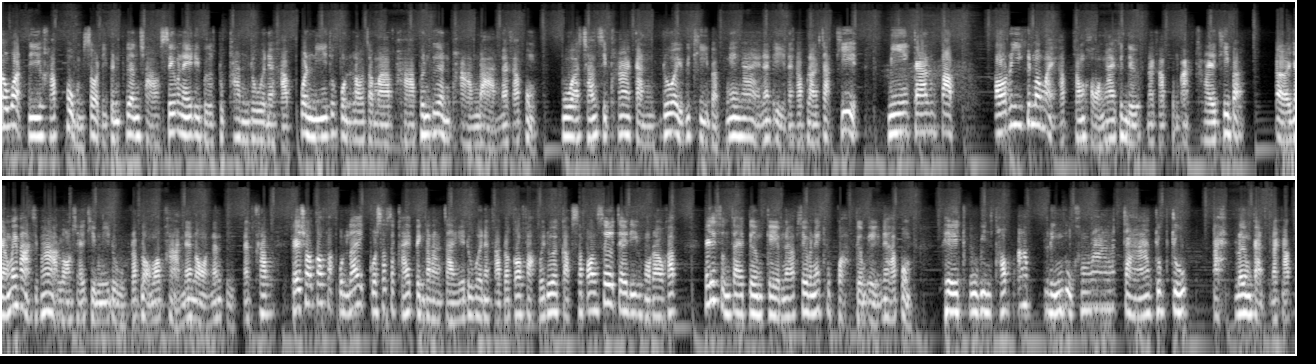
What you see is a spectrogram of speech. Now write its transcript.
สวัสดีครับผมสวัสดีเพื่อนๆชาวซิลในรีเบิร์ทุกท่านด้วยนะครับ วันนี้ทุกคนเราจะมาพาเพื่อนๆผ่านด่านนะครับ ผมวัวชั้น 15 กันด้วยวิธีแบบง่าย ๆ นั่นเองนะครับ หลังจากที่มีการปรับออรี่ขึ้นมาใหม่ครับทำของง่ายขึ้นเยอะนะครับ ผมอะใครที่แบบเออยังไม่ผ่าน 15 ลองใช้ทีมนี้ดู รับรองว่าผ่านแน่นอนนั่นเองนะครับใครชอบก็ฝากกดไลค์กด subscribe เป็นกำลังใจให้ด้วยนะครับ แล้วก็ฝากไว้ด้วยกับสปอนเซอร์ใจดีของเราครับใครที่สนใจเติมเกมนะครับเซเว่นถูกกว่าเติมเองนะครับผม Pay to Win Top Up ลิงก์อยู่ข้างล่างนะจ๊ะจุ๊บจุ๊บอะเริ่มกันนะครับ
